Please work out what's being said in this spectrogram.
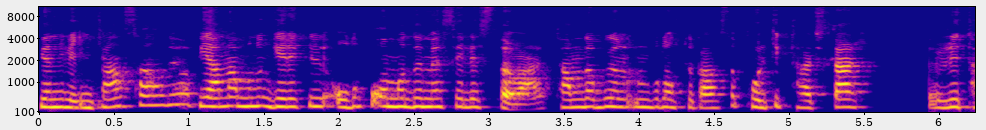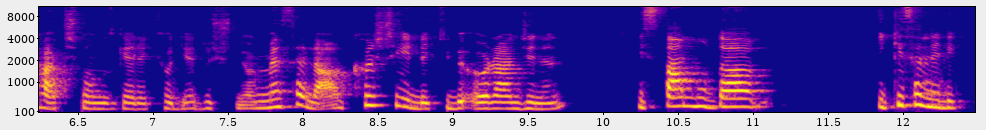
yanıyla imkan sağlıyor. Bir yandan bunun gerekli olup olmadığı meselesi de var. Tam da bu, bu noktada aslında politik tercihleri tartışmamız gerekiyor diye düşünüyorum. Mesela Kırşehir'deki bir öğrencinin İstanbul'da iki senelik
